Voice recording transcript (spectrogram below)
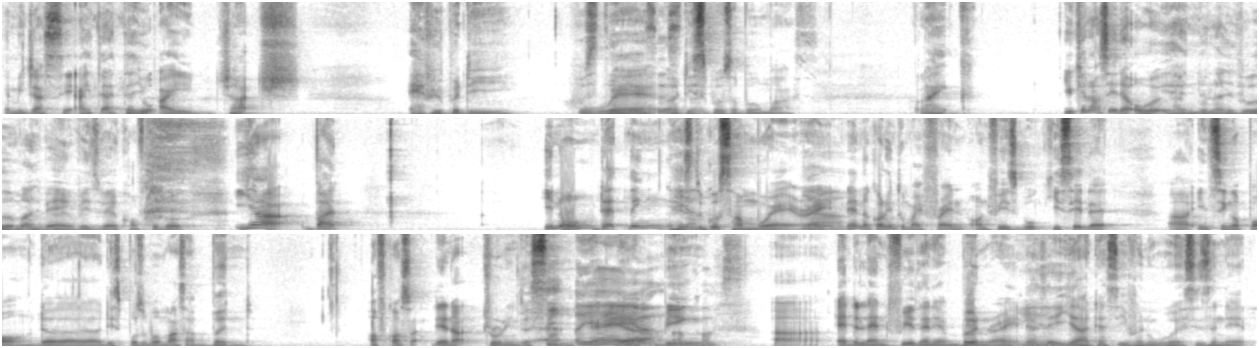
Let me just say, I, I tell you, I judge everybody who Who wear a disposable mask. Like, you cannot say that, oh, yeah, you know, disposable mask very, it's very comfortable. yeah, but, you know, that thing has to go somewhere, right? Yeah. Then, according to my friend on Facebook, he said that uh, in Singapore, the disposable masks are burned. Of course, uh, they're not thrown in the sea. Uh, yeah, yeah, they're yeah, being uh, at the landfill, then they're burned, right? Then I said, yeah, that's even worse, isn't it?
